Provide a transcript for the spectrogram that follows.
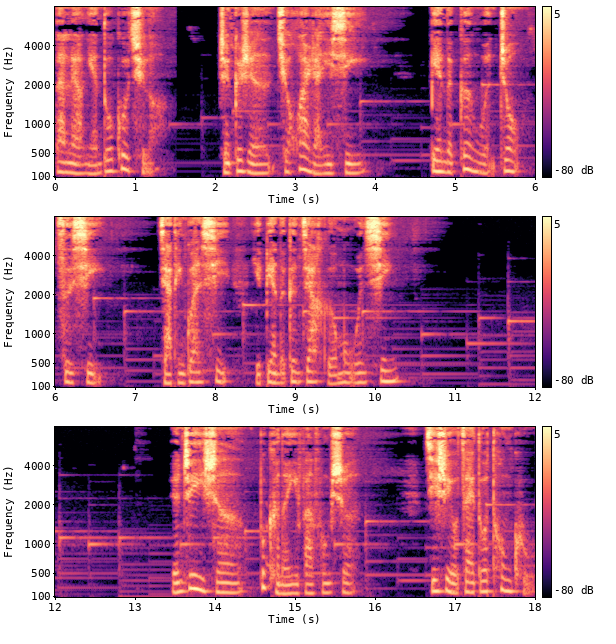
但两年多过去了，整个人却焕然一新，变得更稳重自信，家庭关系也变得更加和睦温馨。人这一生不可能一帆风顺，即使有再多痛苦、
